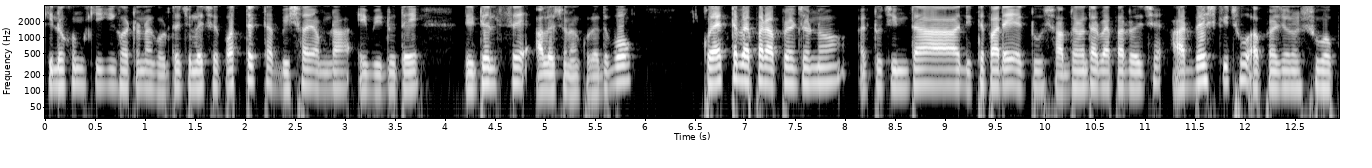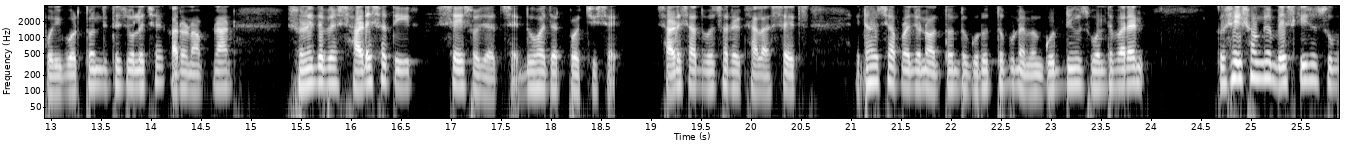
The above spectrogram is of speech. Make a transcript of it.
কীরকম কী কী ঘটনা ঘটতে চলেছে। প্রত্যেকটা বিষয় আমরা এই ভিডিওতে ডিটেলসে আলোচনা করে দেবো। কয়েকটা ব্যাপার আপনার জন্য একটু চিন্তা দিতে পারে, একটু সাবধানতার ব্যাপার রয়েছে। আর বেশ কিছু আপনার জন্য শুভ পরিবর্তন দিতে চলেছে, কারণ আপনার শনিদেবের সাড়ে সাতির শেষ হয়ে যাচ্ছে দু হাজার পঁচিশে। সাড়ে সাত বছরের খেলা শেষ। এটা হচ্ছে আপনার জন্য অত্যন্ত গুরুত্বপূর্ণ এবং গুড নিউজ বলতে পারেন। তো সেই সঙ্গে বেশ কিছু শুভ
